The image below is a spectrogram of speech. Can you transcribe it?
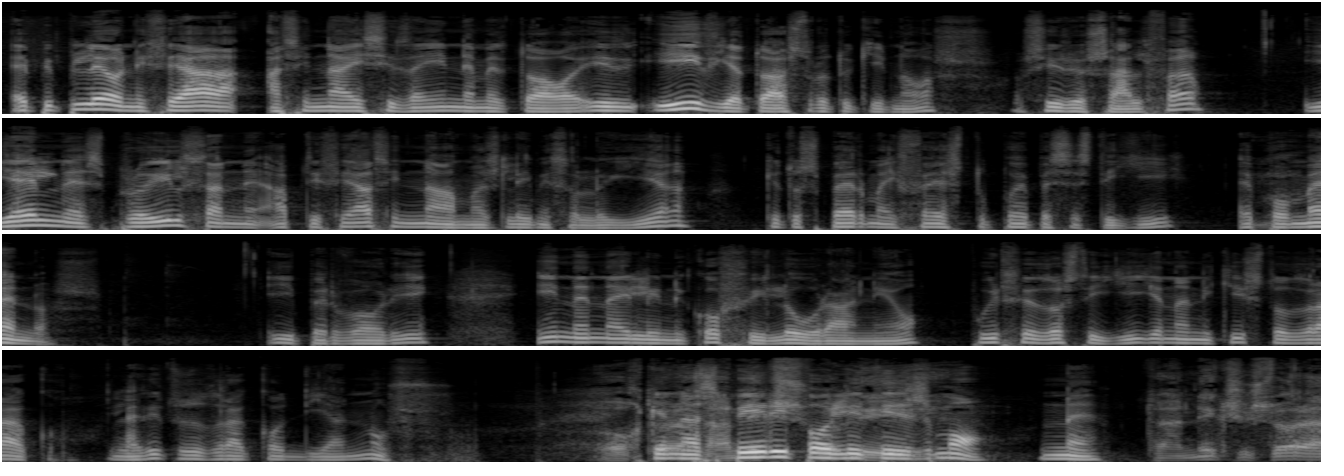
Επιπλέον η θεά Αθηνά Ισίδα είναι με το, η, η ίδια το άστρο του κοινός, ο Σύριος Α. Οι Έλληνες προήλθαν από τη θεά Αθηνά μας λέει η μυθολογία και το σπέρμα ηφαίστου που έπεσε στη γη. Επομένως, η υπερβόρη είναι ένα ελληνικό φύλλο ουράνιο που ήρθε εδώ στη γη για να νικήσει το δράκο, δηλαδή τους δρακοντιανούς Ωχ, και τώρα να θα σπείρει ανοίξεις πολύ- πολιτισμό. Ναι, Θα ανοίξεις τώρα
